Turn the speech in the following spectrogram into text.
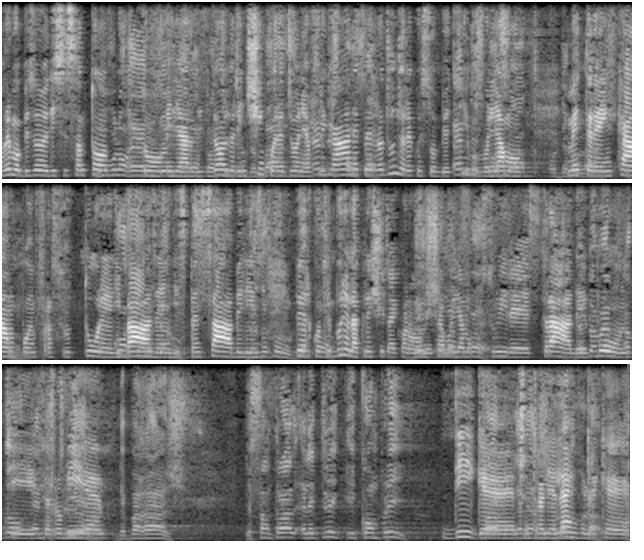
Avremo bisogno di 68 miliardi di dollari in cinque regioni africane per raggiungere questo obiettivo. Vogliamo mettere in campo infrastrutture di base indispensabili per contribuire alla crescita economica. Vogliamo costruire strade, ponti, ferrovie, centrales électriques, y compris dighe, centrali elettriche,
